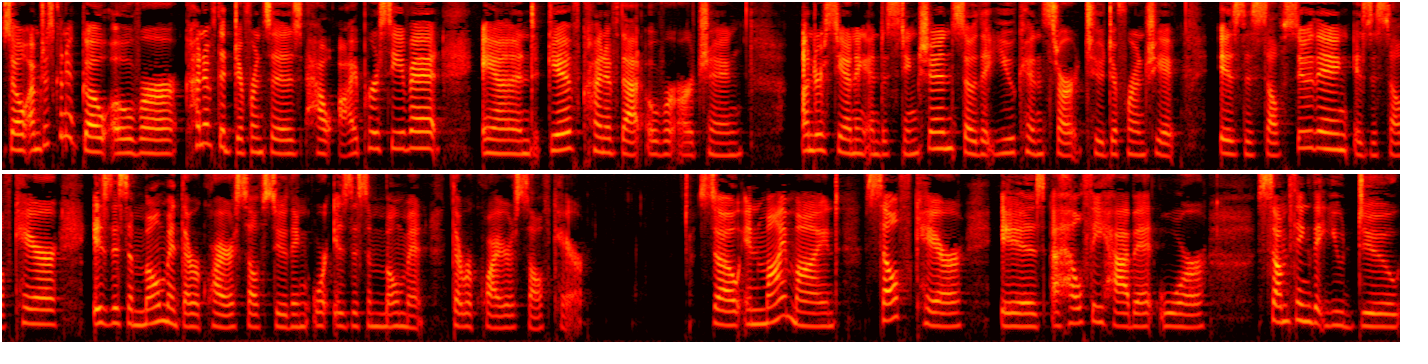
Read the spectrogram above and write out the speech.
So, I'm just going to go over kind of the differences, how I perceive it, and give kind of that overarching understanding and distinction so that you can start to differentiate is this self soothing? Is this self care? Is this a moment that requires self soothing? Or is this a moment that requires self care? So, in my mind, self care is a healthy habit or something that you do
